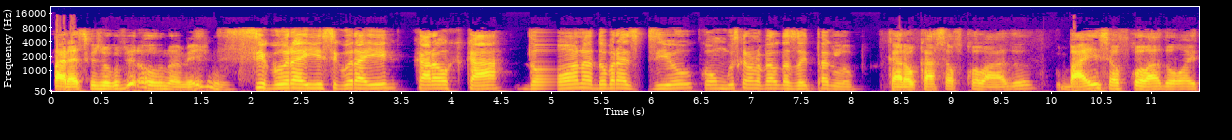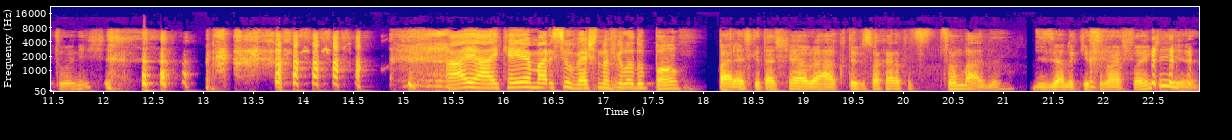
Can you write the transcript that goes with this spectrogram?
parece que o jogo virou, não é mesmo? Segura aí, segura aí, Carol K, dona do Brasil, com música na novela das oito da Globo. Carol K self-colado, buy self-colado on iTunes. Ai, ai, quem é Mari Silvestre na fila do pão? Parece que Tati Barraco teve sua cara sambada. Dizendo que isso não é funk aí.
